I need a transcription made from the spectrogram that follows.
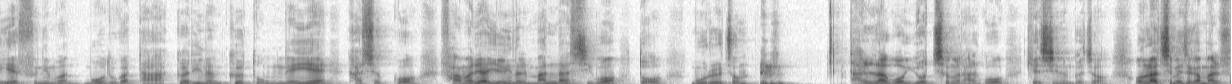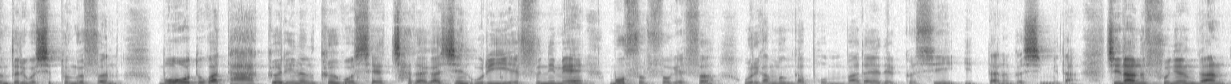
우리 예수님은 모두가 다 끓이는 그 동네에 가셨고 사마리아 여인을 만나시고 또 물을 좀 달라고 요청을 하고 계시는 거죠. 오늘 아침에 제가 말씀드리고 싶은 것은 모두가 다 끓이는 그곳에 찾아가신 우리 예수님의 모습 속에서 우리가 뭔가 본받아야 될 것이 있다는 것입니다. 지난 수년간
